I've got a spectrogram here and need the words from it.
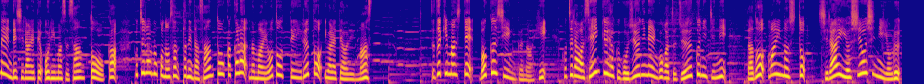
メンで知られております三等家。こちらもこの種田三等家から名前を取っていると言われております。続きまして、ボクシングの日。こちらは1952年5月19日にダド・マリノ氏と白井義雄氏による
